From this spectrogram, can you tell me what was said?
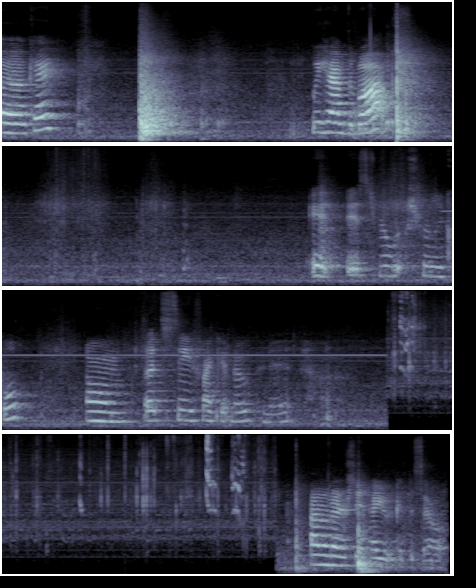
Okay. We have the box. It, it looks really cool. Um, let's see if I can open it. I don't understand how you would get this out.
